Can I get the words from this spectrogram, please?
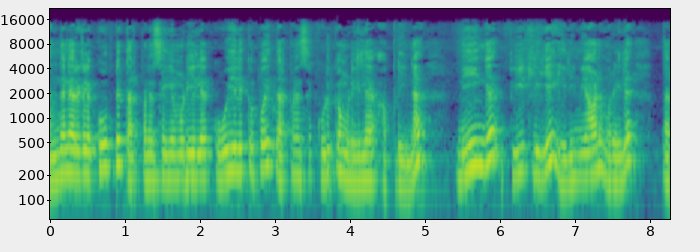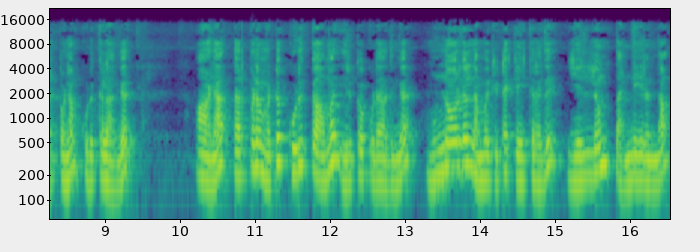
அந்தனர்களை கூப்பிட்டு தர்ப்பணம் செய்ய முடியல கோயிலுக்கு போய் தர்ப்பணம் செ- கொடுக்க முடியல அப்படின்னா நீங்கள் வீட்லேயே எளிமையான முறையில் தர்ப்பணம் கொடுக்கலாங்க. ஆனால் தர்ப்பணம் மட்டும் கொடுக்காம இருக்கக்கூடாதுங்க. முன்னோர்கள் நம்மக்கிட்ட கேட்குறது எள்ளும் தண்ணீரும் தான்.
